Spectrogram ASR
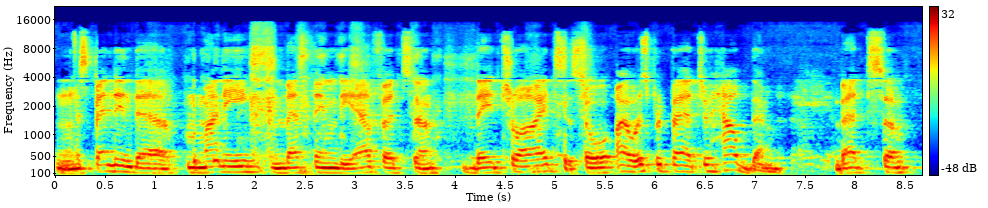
mm, spending the money, investing the effort. they tried, so I was prepared to help them. But um,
